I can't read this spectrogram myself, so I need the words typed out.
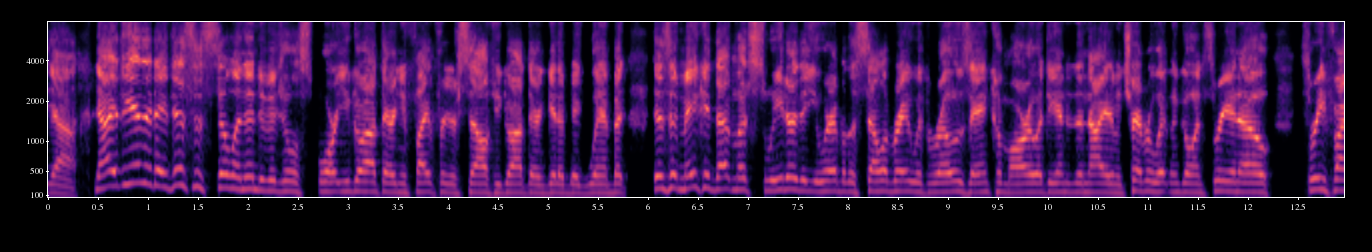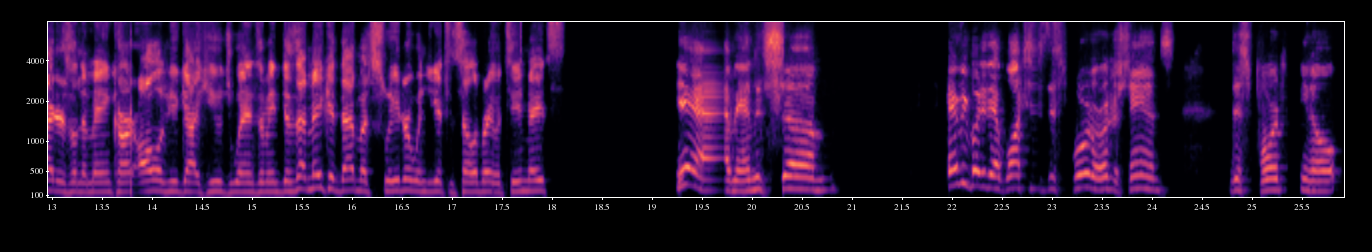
Yeah. Now, at the end of the day, this is still an individual sport. You go out there and you fight for yourself. You go out there and get a big win. But does it make it that much sweeter that you were able to celebrate with Rose and Kamaru at the end of the night? I mean, Trevor Wittman going 3 and 0, three fighters on the main card. All of you got huge wins. I mean, does that make it that much sweeter when you get to celebrate with teammates? Yeah, man. It's um everybody that watches this sport or understands this sport, you know,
